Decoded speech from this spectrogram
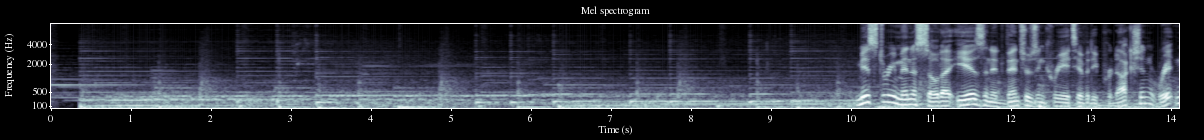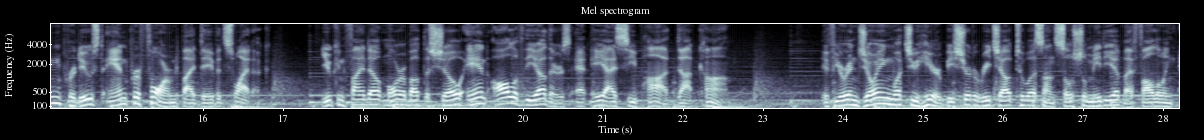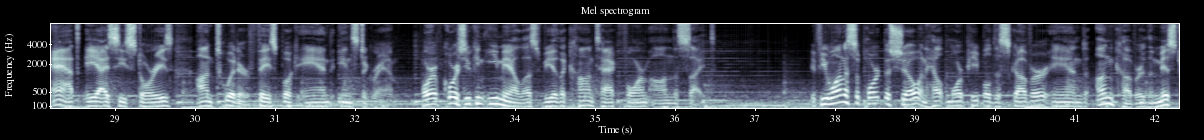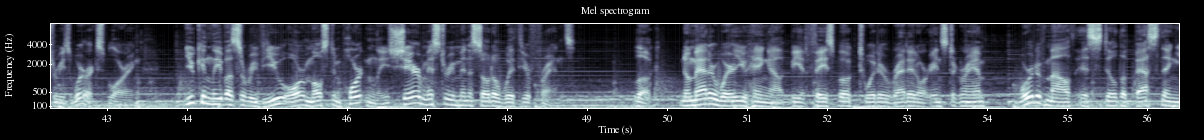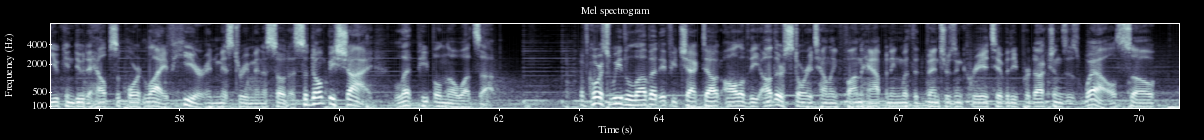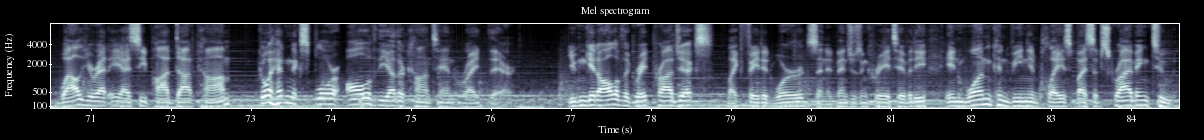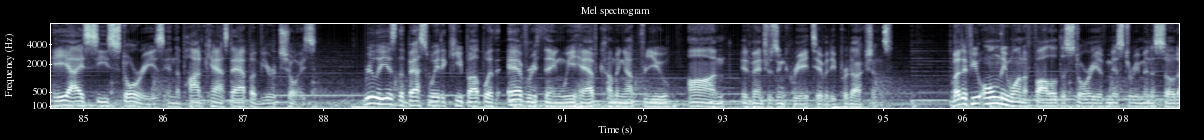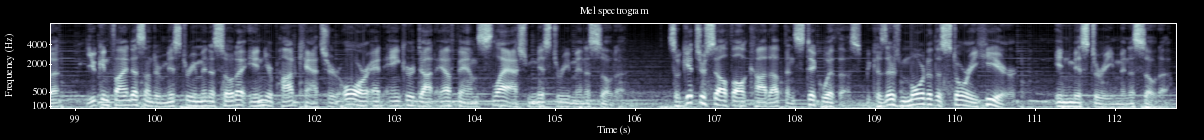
Mystery Minnesota is an Adventures in Creativity production written, produced, and performed by David Swiduk. You can find out more about the show and all of the others at AICpod.com. If you're enjoying what you hear, be sure to reach out to us on social media by following at AIC Stories on Twitter, Facebook, and Instagram. Or, of course, you can email us via the contact form on the site. If you want to support the show and help more people discover and uncover the mysteries we're exploring, you can leave us a review or, most importantly, share Mystery Minnesota with your friends. Look, no matter where you hang out, be it Facebook, Twitter, Reddit, or Instagram, word of mouth is still the best thing you can do to help support life here in Mystery Minnesota. So don't be shy, let people know what's up. Of course, we'd love it if you checked out all of the other storytelling fun happening with Adventures in Creativity Productions as well. So, while you're at AICpod.com, go ahead and explore all of the other content right there. You can get all of the great projects, like Faded Words and Adventures in Creativity, in one convenient place by subscribing to AIC Stories in the podcast app of your choice really is the best way to keep up with everything we have coming up for you on Adventures in Creativity Productions. But if you only want to follow the story of Mystery Minnesota, you can find us under Mystery Minnesota in your podcatcher or at anchor.fm slash Mystery Minnesota. So get yourself all caught up and stick with us because there's more to the story here in Mystery Minnesota.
